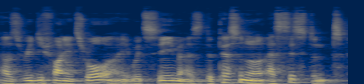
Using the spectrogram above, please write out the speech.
has redefined its role. It would seem as the personal assistant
